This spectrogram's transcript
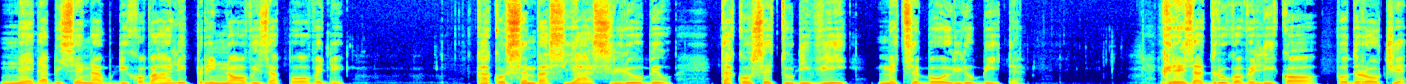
ne da bi se navdihovali pri novi zapovedi. Kakor sem vas jaz ljubil, tako se tudi vi med seboj ljubite. Gre za drugo veliko področje,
